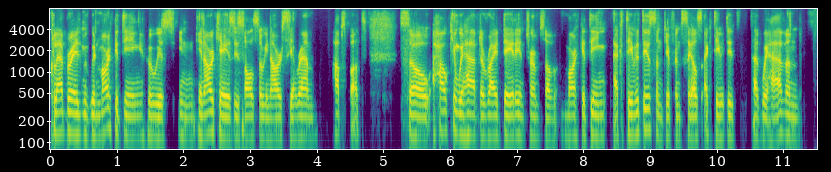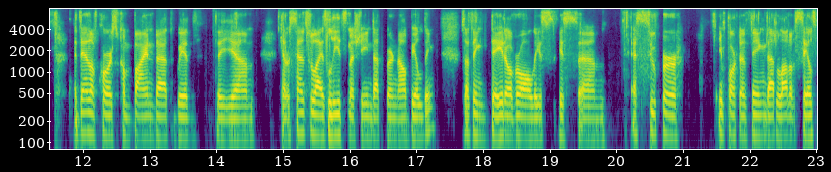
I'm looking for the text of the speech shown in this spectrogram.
collaborating with marketing, who is in, in our case is also in our CRM HubSpot. So how can we have the right data in terms of marketing activities and different sales activities that we have, and then of course combine that with the um, kind of centralized leads machine that we're now building. So I think data overall is is um, a super important thing that a lot of sales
